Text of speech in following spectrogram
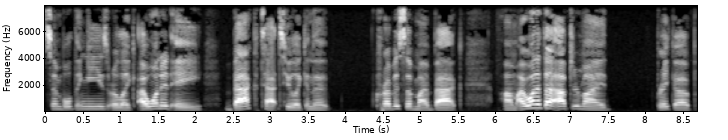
symbol thingies, or like I wanted a back tattoo, like in the crevice of my back. Um, I wanted that after my breakup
